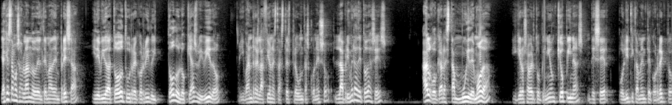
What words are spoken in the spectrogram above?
Ya que estamos hablando del tema de empresa, y debido a todo tu recorrido y todo lo que has vivido, y va en relación estas tres preguntas con eso, la primera de todas es algo que ahora está muy de moda, y quiero saber tu opinión, ¿qué opinas de ser políticamente correcto?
